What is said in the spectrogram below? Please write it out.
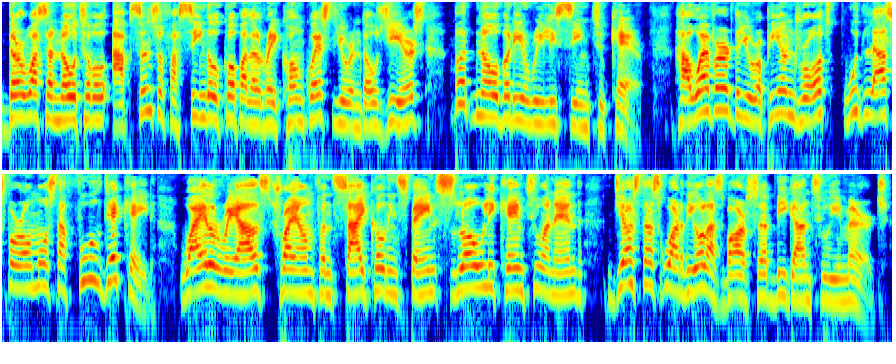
There was a notable absence of a single Copa del Rey conquest during those years, but nobody really seemed to care. However, the European drought would last for almost a full decade, while Real's triumphant cycle in Spain slowly came to an end just as Guardiola's Barca began to emerge.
